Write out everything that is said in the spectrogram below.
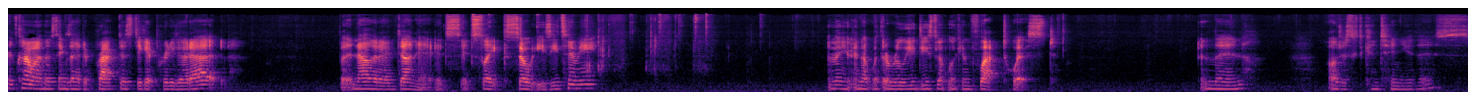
It's kind of one of those things I had to practice to get pretty good at. But now that I've done it, it's it's like so easy to me. And then you end up with a really decent looking flat twist. And then I'll just continue this.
